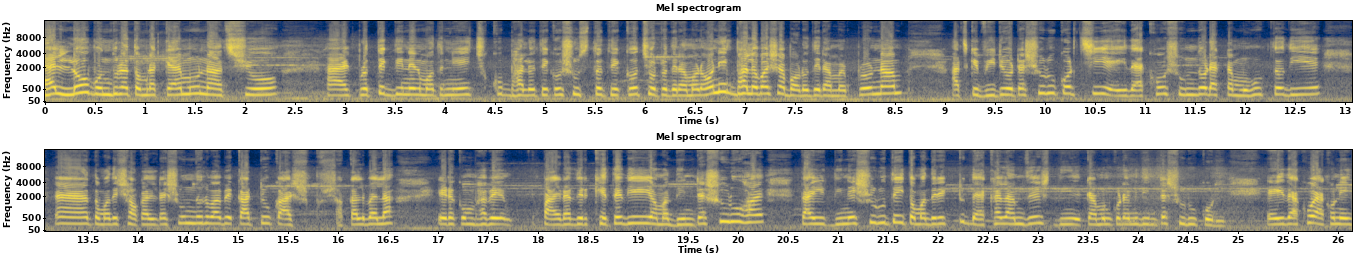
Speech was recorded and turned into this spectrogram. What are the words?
হ্যালো বন্ধুরা, তোমরা কেমন আছো? আর প্রত্যেক দিনের মতো নিয়েই খুব ভালো থেকো, সুস্থ থেকো। ছোটদের আমার অনেক ভালোবাসা, বড়দের আমার প্রণাম। আজকে ভিডিওটা শুরু করছি। এই দেখো, সুন্দর একটা মুহূর্ত দিয়ে তোমাদের সকালটা সুন্দরভাবে কাটুক। আর সকালবেলা এরকমভাবে পায়রাদের খেতে দিয়েই আমার দিনটা শুরু হয়। তাই দিনের শুরুতেই তোমাদের একটু দেখালাম যে কেমন করে আমি দিনটা শুরু করি। এই দেখো, এখন এই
